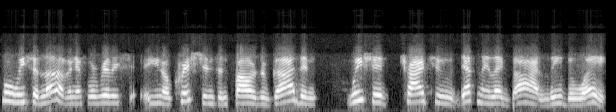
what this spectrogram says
who we should love, and if we're really, you know, Christians and followers of God, then we should try to definitely let God lead the way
